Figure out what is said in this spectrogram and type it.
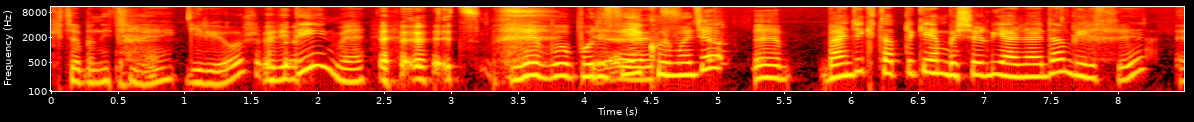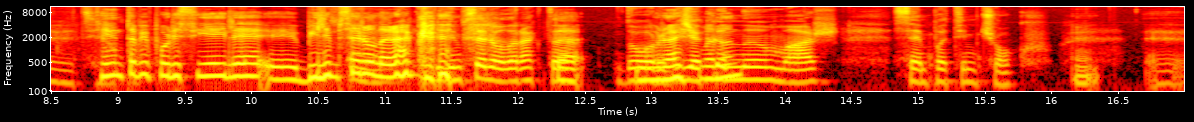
kitabın içine giriyor. Öyle değil mi? evet. Ve bu polisiye Evet. kurmaca bence kitaptaki en başarılı yerlerden birisi. Evet. Senin tabii polisiyeyle e, bilimsel Evet, olarak bilimsel olarak da da doğru bir uğraşmanın- yakınlığım var. Sempatim çok. Evet. Ee,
